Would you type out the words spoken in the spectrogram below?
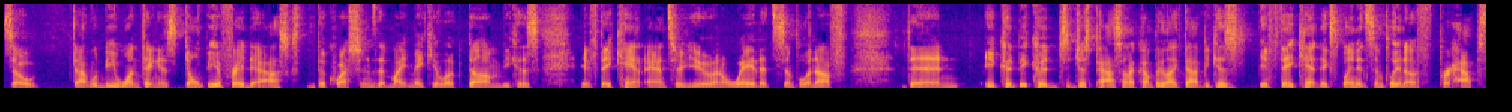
So that would be one thing is don't be afraid to ask the questions that might make you look dumb because if they can't answer you in a way that's simple enough then it could be good to just pass on a company like that because if they can't explain it simply enough perhaps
